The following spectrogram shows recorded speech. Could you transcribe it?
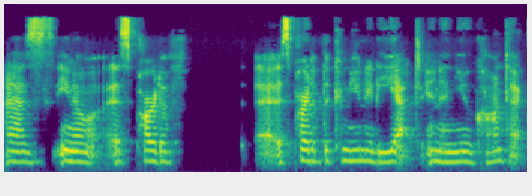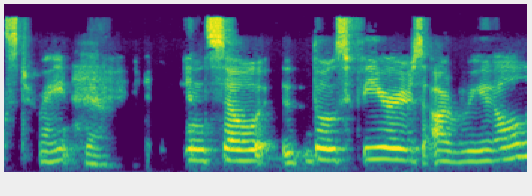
as you know as part of as part of the community yet in a new context right yeah and so those fears are real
